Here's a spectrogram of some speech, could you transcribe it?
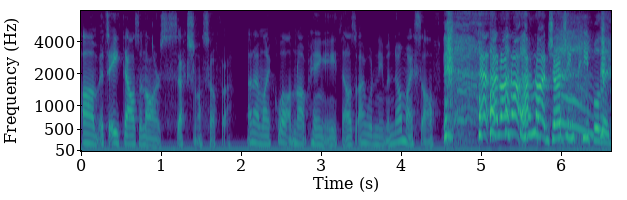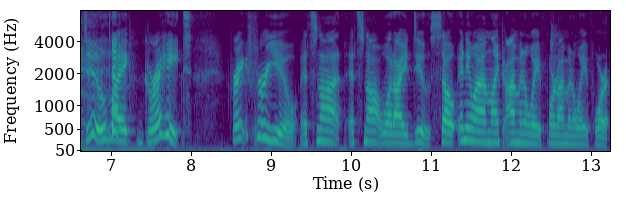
Um, it's eight thousand dollars a sectional sofa, and I'm like, well, I'm not paying eight thousand. I wouldn't even know myself, and, and I'm not. I'm not judging people that do. Like, great, great for you. It's not. It's not what I do. So anyway, I'm like, I'm gonna wait for it. I'm gonna wait for it.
